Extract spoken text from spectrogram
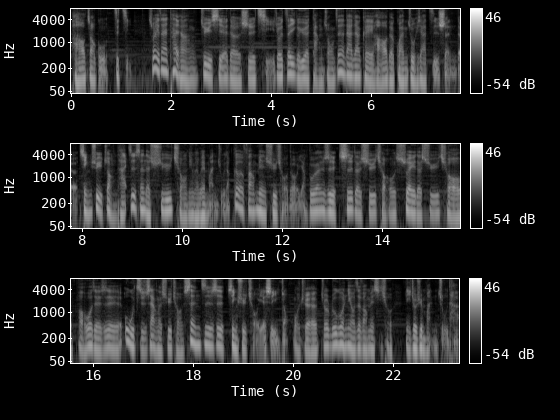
好好照顾自己。所以在太阳巨蟹的时期，就是这一个月当中，真的大家可以好好的关注一下自身的情绪状态、自身的需求，你会不会满足到各方面需求都一样，不论是吃的需求、睡的需求哦，或者是物质上的需求，甚至是性需求也是一种。我觉得，就如果你有这方面需求，你就去满足它，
